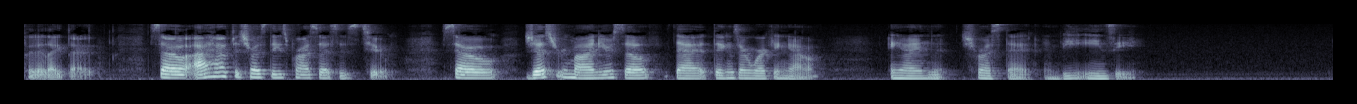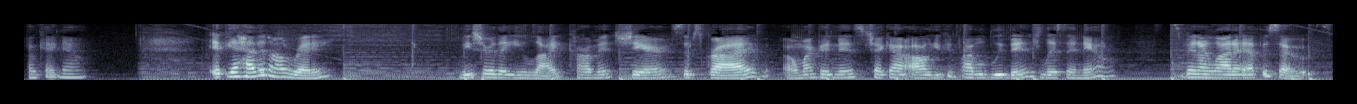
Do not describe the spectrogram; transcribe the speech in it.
put it like that. So I have to trust these processes too. So just remind yourself that things are working out and trust that and be easy. Okay, now, if you haven't already, Be sure that you like, comment, share, subscribe. Oh my goodness, check out all. You can probably binge listen now. Been a lot of episodes.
